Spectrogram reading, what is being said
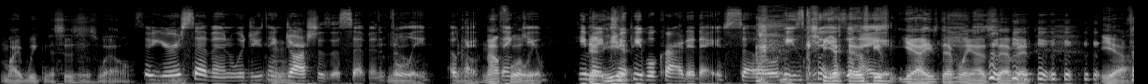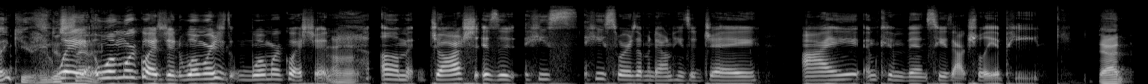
my weaknesses as well. So you're a seven. Would you think Josh is a seven fully? Mm. no, okay, not thank fully. you. He Yeah, made he two people cry today, so he's, yeah, he's an he's, eight. yeah, he's definitely a seven. yeah. Thank you. He just Wait, said one more question. One more. One more question. Uh-huh. Um, Josh is a he's he swears up and down he's a J. I am convinced he's actually a P. That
